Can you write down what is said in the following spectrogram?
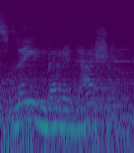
slain Baron Nashor.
